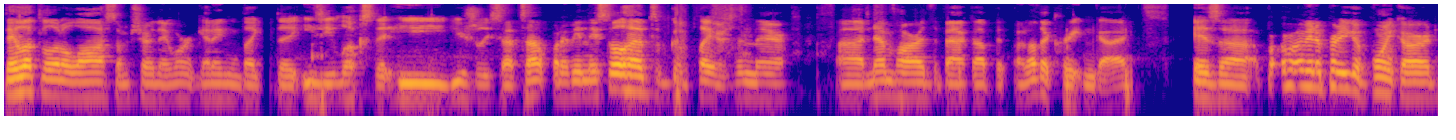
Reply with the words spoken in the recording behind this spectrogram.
they looked a little lost. I'm sure they weren't getting like the easy looks that he usually sets up. But I mean, they still had some good players in there. Uh, Nembhard, the backup, another Creighton guy, is uh, I mean, a pretty good point guard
